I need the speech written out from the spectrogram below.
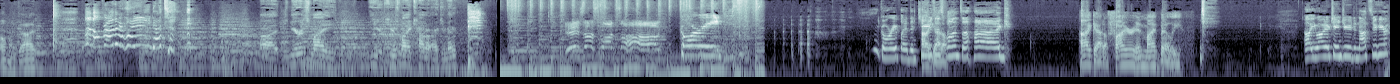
Oh my god. Little brother, why did he not tell me? Uh, here's my here, here's my counter argument. Jesus wants a hug. Gory. Gory played the Jesus wants a hug. I got a fire in my belly. Oh, you want me to change your to Natsu here?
